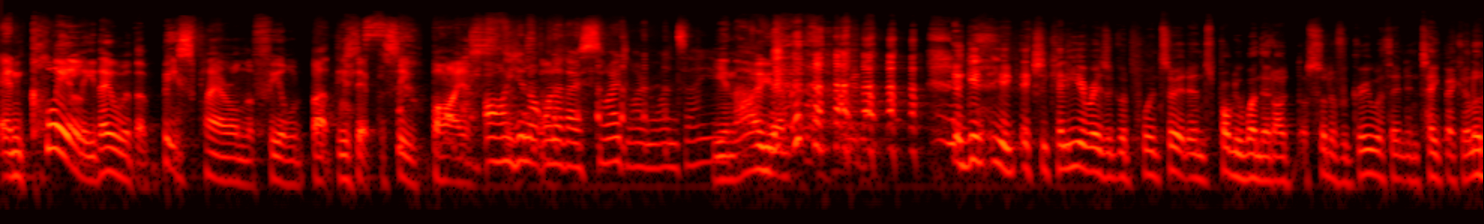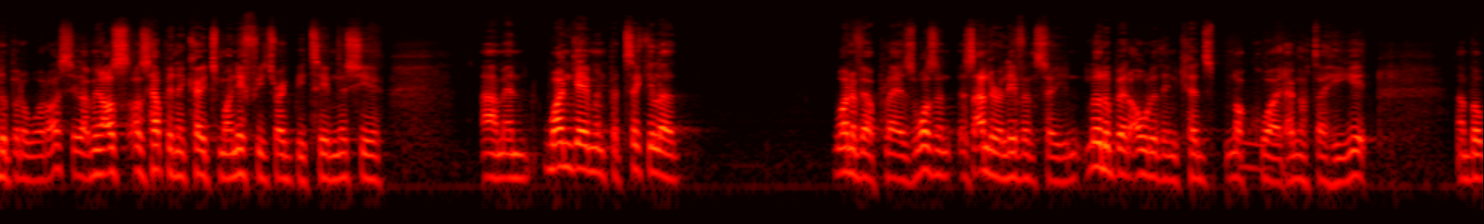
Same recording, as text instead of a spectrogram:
and clearly they were the best player on the field, but there's that perceived bias. Oh, you're not one of those sideline ones, are you? You know, yeah, again, yeah, actually, Kelly, you raise a good point to it, and it's probably one that I sort of agree with and, and take back a little bit of what I said. I mean, I was, I was helping to coach my nephew's rugby team this year, um, and one game in particular, one of our players wasn't is under 11, so a little bit older than kids, not quite angatahi yet, um, but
